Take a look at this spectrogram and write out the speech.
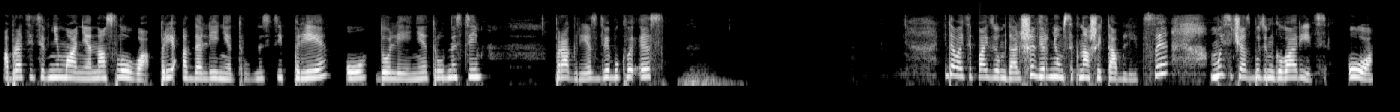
Обратите внимание на слово преодоление трудностей, преодоление трудностей, прогресс две буквы С. И давайте пойдем дальше, вернемся к нашей таблице. Мы сейчас будем говорить о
